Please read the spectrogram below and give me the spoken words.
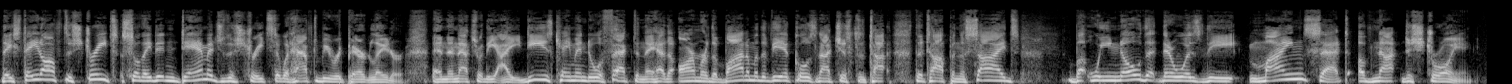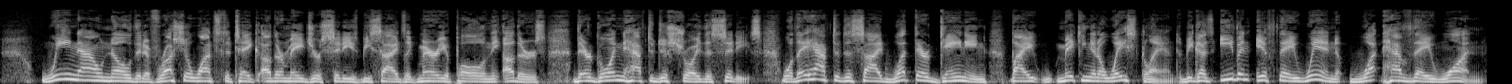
They stayed off the streets so they didn't damage the streets that would have to be repaired later. And then that's where the IEDs came into effect and they had to armor the bottom of the vehicles, not just the top, the top and the sides. But we know that there was the mindset of not destroying. We now know that if Russia wants to take other major cities besides like Mariupol and the others, they're going to have to destroy the cities. Well, they have to decide what they're gaining by making it a wasteland because even if they win, what have they won?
